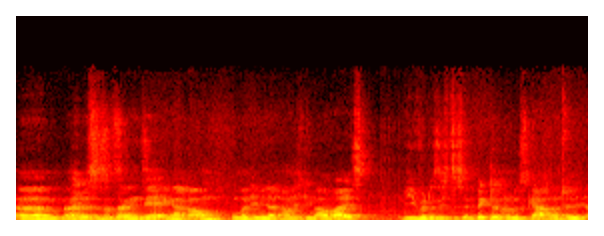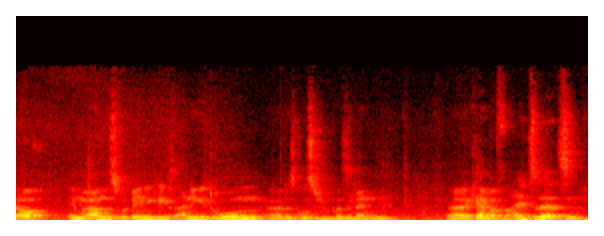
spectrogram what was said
ähm, das ist sozusagen ein sehr enger Raum, wo man eben dann auch nicht genau weiß, wie würde sich das entwickeln. Und es gab natürlich auch im Rahmen des Ukraine-Krieges einige Drohungen äh, des russischen Präsidenten, äh, Kernwaffen einzusetzen.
